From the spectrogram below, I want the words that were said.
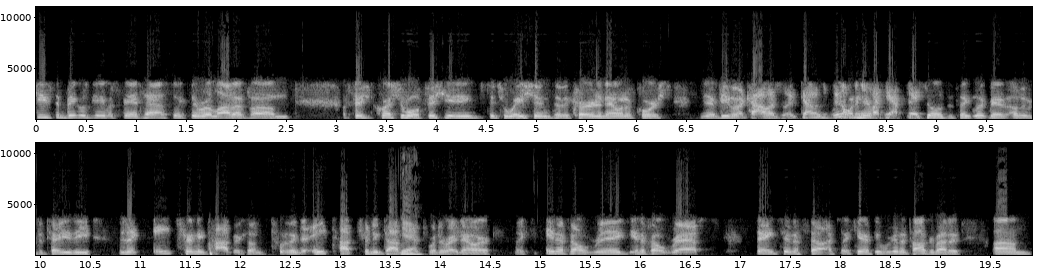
Chiefs and Bengals game was fantastic. There were a lot of um, questionable officiating situations that occurred in that one. Of course, you know, people at college like, college, we don't want to hear about the officials. It's like, look, man, I'm going to tell you the there's like eight trending topics on Twitter. The eight top trending topics Yeah. on Twitter right now are like NFL rigged, NFL refs, thanks NFL. I can't think we're going to talk about it. Um,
